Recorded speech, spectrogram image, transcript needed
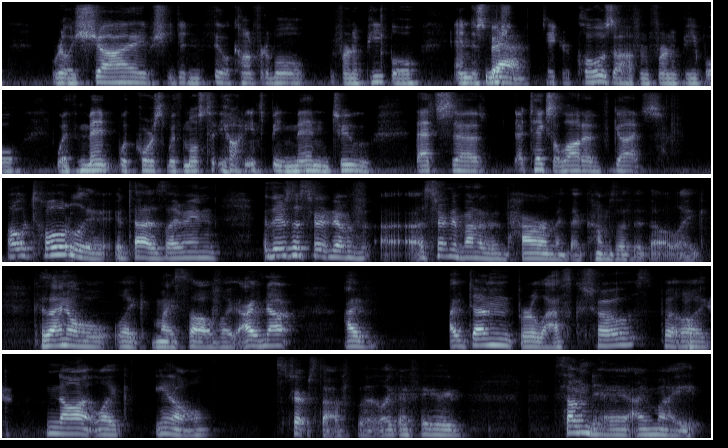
really shy if she didn't feel comfortable in front of people and especially Yeah. take her clothes off in front of people with men of course with most of the audience being men too. That's uh, that takes a lot of guts Oh, totally. It does. I mean, there's a certain of a certain amount of empowerment that comes with it, though. Like, because I know, like myself, like I've not, I've, I've done burlesque shows, but Oh, like not like you know, strip stuff. But like I figured someday I might.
